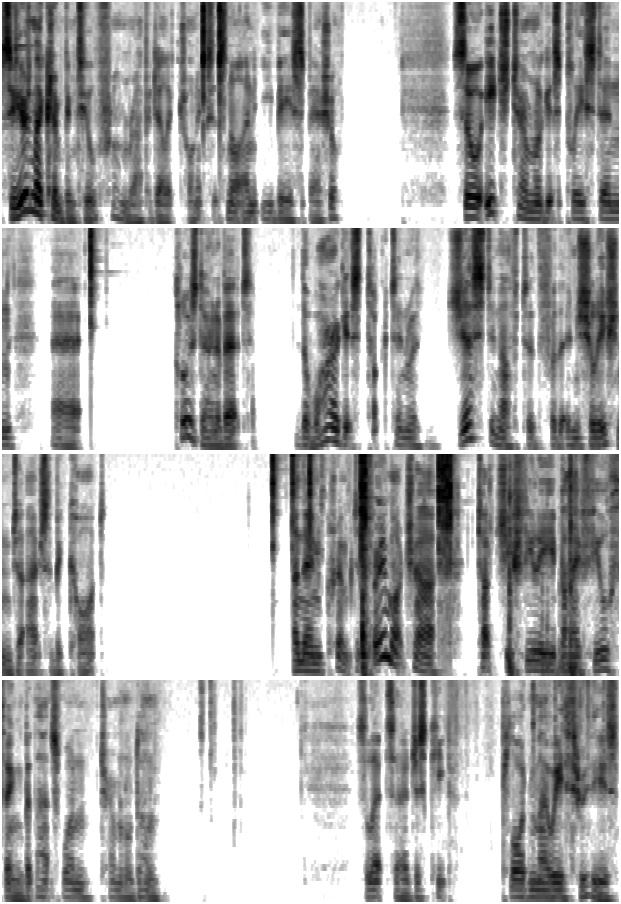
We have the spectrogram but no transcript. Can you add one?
So here's my crimping tool from Rapid Electronics. It's not an eBay special. So each terminal gets placed in, uh, closed down a bit, the wire gets tucked in with just enough to, for the insulation to actually be caught and then crimped. It's very much a touchy-feely by feel thing, but that's one terminal done. So let's uh, just keep plodding my way through these.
